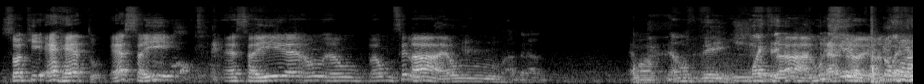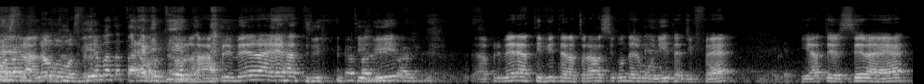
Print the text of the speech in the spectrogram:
Só que é reto. Essa aí, essa aí é um, é um, é um sei lá, é um É uma. É um vez. ah, é muito estranho. Eu não vou mostrar, não vou mostrar. Vamos lá. A primeira é a tivi- É a primeira é a tivita natural, a segunda é a munita de fé e a terceira é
